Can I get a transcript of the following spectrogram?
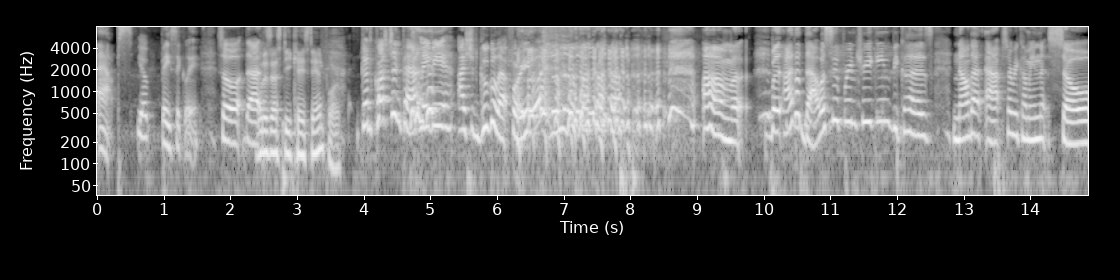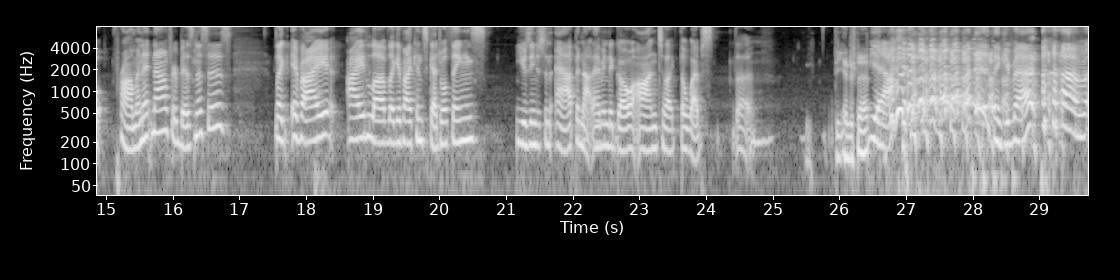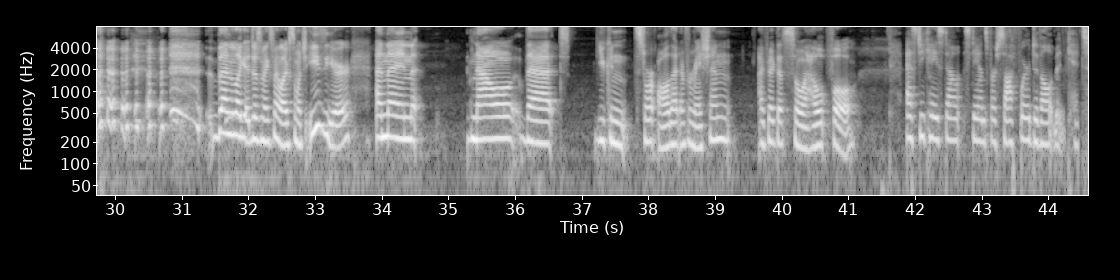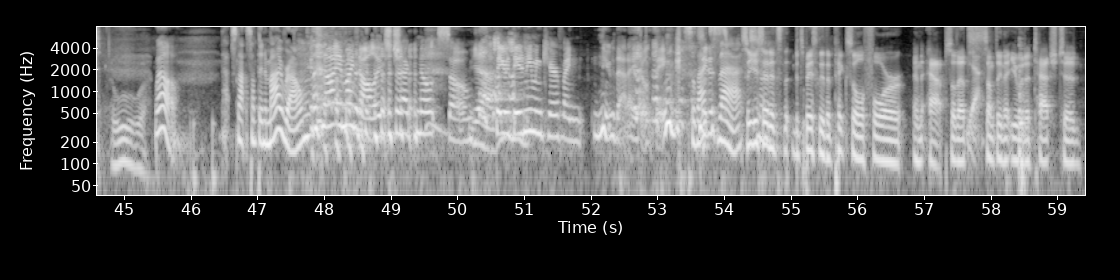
apps. yep. Basically, so that What does SDK stand for? Good question, Pat. Maybe I should Google that for you. um, but I thought that was super intriguing because now that apps are becoming so prominent now for businesses, like if I I love like if I can schedule things using just an app and not having to go on to like the webs the The internet. yeah. Thank you, Pat. Um, then, like, it just makes my life so much easier. And then now that you can store all that information, I feel like that's so helpful. SDK sta- stands for Software Development Kit. Ooh. Well, that's not something in my realm. It's not in my knowledge check notes, so Yeah. they, they didn't even care if I knew that. I don't think. So that's just- that. So you said it's the, it's basically the pixel for an app. So that's Yeah. something that you would attach to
